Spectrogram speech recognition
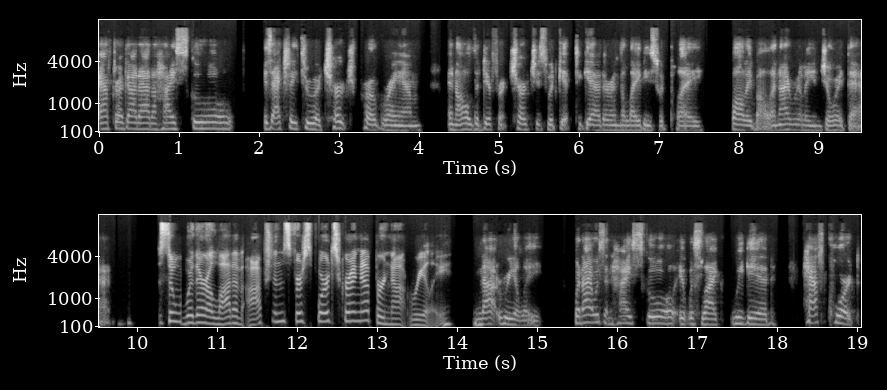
after I got out of high school. Is actually through a church program, and all the different churches would get together, and the ladies would play volleyball, and I really enjoyed that. So, were there a lot of options for sports growing up, or not really? Not really. When I was in high school, it was like we did half court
